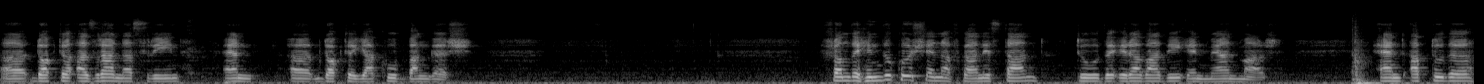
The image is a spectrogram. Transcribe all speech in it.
uh, Dr. Azra Nasreen, and uh, Dr. Yakub Bangash. From the Hindu Kush in Afghanistan to the Irrawaddy in Myanmar, and up to the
